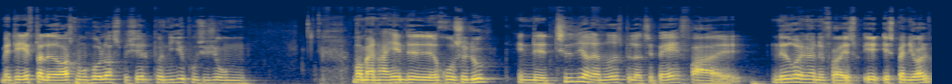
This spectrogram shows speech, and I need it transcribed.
men det efterlader også nogle huller, specielt på 9-positionen, hvor man har hentet Roselu, en øh, tidligere Real Madrid-spiller, tilbage fra øh, nedrykkerne fra es- e- Espanyol.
